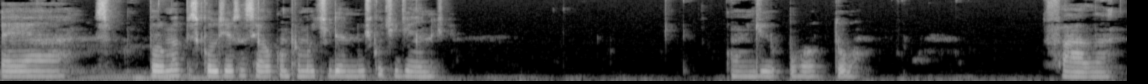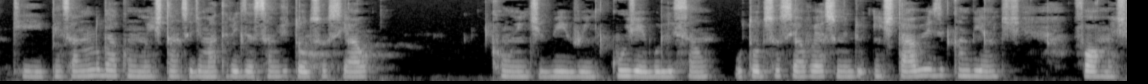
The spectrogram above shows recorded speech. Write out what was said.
é a por uma psicologia social comprometida nos cotidianos, onde o autor fala que pensar no lugar como uma instância de materialização de todo social, com o ente vivo em cuja ebulição o todo social vai assumindo instáveis e cambiantes formas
